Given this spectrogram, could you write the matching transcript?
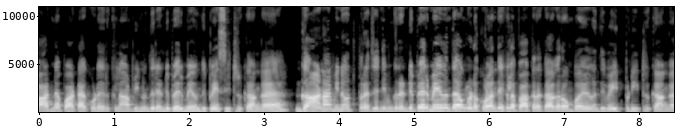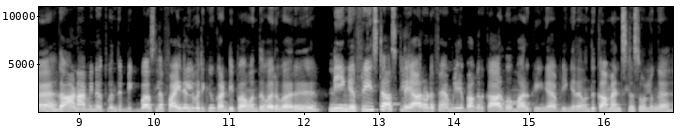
பாடின பாட்டா கூட இருக்கலாம் அப்படின்னு வந்து ரெண்டு பேருமே வந்து பேசிட்டு இருக்காங்க. கானா வினோத் பிரஜன் இவங்க ரெண்டு பேருமே வந்து அவங்களோட குழந்தைகளை பாக்குறதுக்காக ரொம்பவே வந்து வெயிட் பண்ணிட்டு இருக்காங்க. கானா வினோத் வந்து பிக் பாஸ்ல ஃபைனல் வரைக்கும் கண்டிப்பா வந்து வருவாரு. நீங்க ஃப்ரீ ஸ்டாஸ்க்ல யாரோட ஃபேமிலியை பார்க்குறக்கு ஆர்வமாக இருக்கீங்க அப்படிங்கிறத வந்து கமெண்ட்ஸில் சொல்லுங்கள்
